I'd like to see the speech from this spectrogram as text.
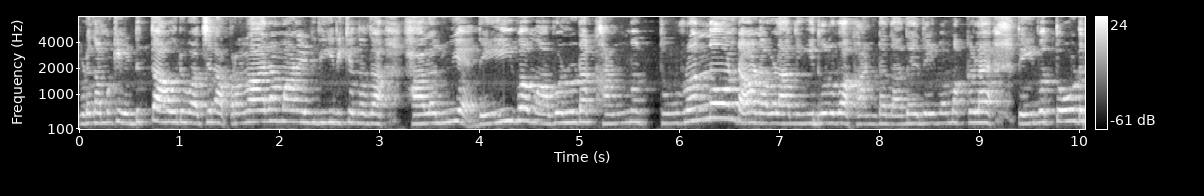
ഇവിടെ നമുക്ക് എടുത്ത ആ ഒരു വചന അപ്രകാരമാണ് എഴുതിയിരിക്കുന്നത്. ഹലലൂയ ദൈവം അവളുടെ കണ്ണ് തുറന്നുകൊണ്ടാണ് അവൾ ആ നീരുറവ കണ്ടത്. അതേ ദൈവമക്കളെ ദൈവത്തോട്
